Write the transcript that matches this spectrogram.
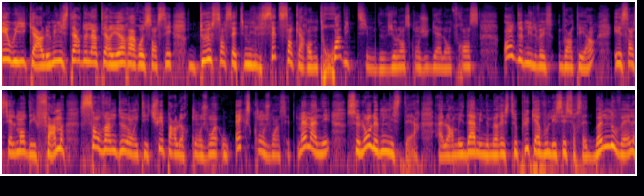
Et oui, car le ministère de l'Intérieur a recensé 207 743 victimes de violences conjugales en France en 2021, essentiellement des femmes. 122 ont été tuées par leur conjoint ou ex-conjoint cette même année, selon le ministère. Alors, mesdames, il ne me reste plus qu'à vous laisser sur cette bonne nouvelle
